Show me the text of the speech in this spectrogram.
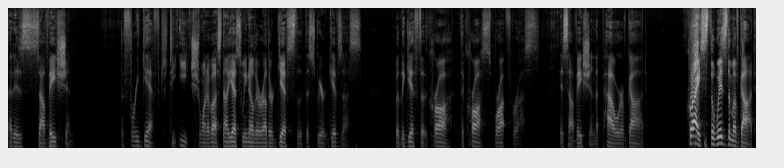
That is salvation, the free gift to each one of us. Now, yes, we know there are other gifts that the Spirit gives us. But the gift that the cross, the cross brought for us is salvation, the power of God. Christ, the wisdom of God.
